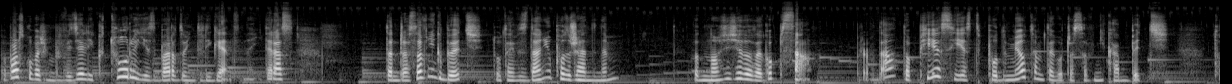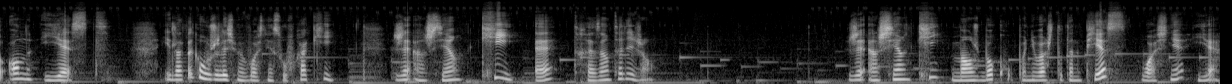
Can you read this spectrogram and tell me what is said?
Po polsku byśmy powiedzieli, który jest bardzo inteligentny. I teraz ten czasownik być tutaj w zdaniu podrzędnym odnosi się do tego psa, prawda? To pies jest podmiotem tego czasownika być. To on jest. I dlatego użyliśmy właśnie słówka qui. J'ai un chien qui est très intelligent. J'ai un chien qui mange beaucoup, ponieważ to ten pies właśnie je.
